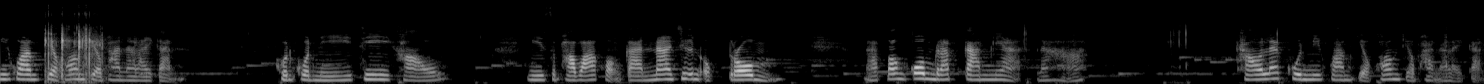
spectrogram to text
มีความเกี่ยวข้องเกี่ยวพันอะไรกัน คนคนนี้ที่เขามีสภาวะของการน่าชื่นอกตรมนะต้องก้มรับกรรมเนี่ยนะคะ เขาและคุณมีความเกี่ยวข้องเกี่ยวพันอะไรกัน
